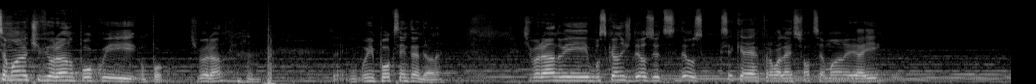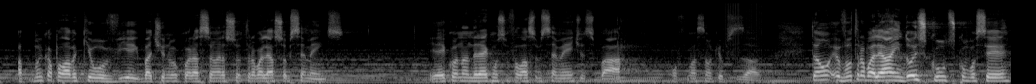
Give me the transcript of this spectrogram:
semana eu tive orando um pouco e. Um pouco. Tive orando. em pouco você entendeu, né? Tive orando e buscando de Deus. Eu disse: Deus, o que você quer trabalhar nesse final de semana? E aí, a única palavra que eu ouvia e batia no meu coração era sobre trabalhar sobre sementes. E aí, quando o André começou a falar sobre semente, eu disse: Bah, confirmação que eu precisava. Então, eu vou trabalhar em dois cultos com você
